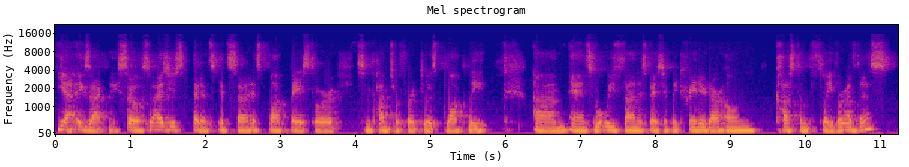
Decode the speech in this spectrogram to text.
Yeah, exactly. So, so as you said, it's it's uh, it's block based, or sometimes referred to as Blockly. Um, and so, what we've done is basically created our own custom flavor of this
